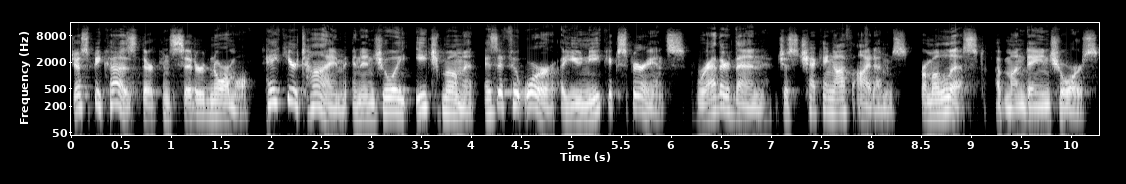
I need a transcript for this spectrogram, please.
just because they're considered normal. Take your time and enjoy each moment as if it were a unique experience rather than just checking off items from a list of mundane chores.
